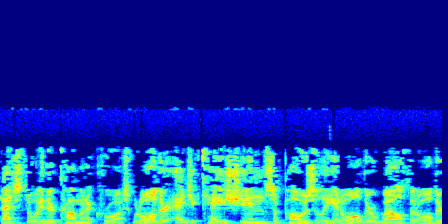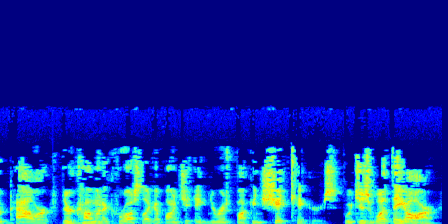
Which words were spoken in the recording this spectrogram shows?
That's the way they're coming across. With all their education, supposedly, and all their wealth and all their power, they're coming across like a bunch of ignorant fucking shit kickers, which is what they are.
